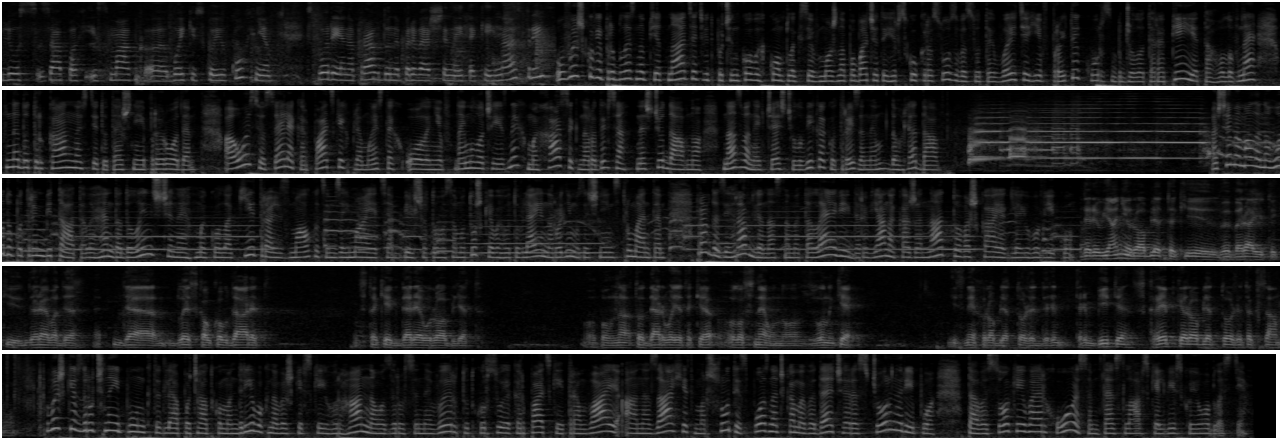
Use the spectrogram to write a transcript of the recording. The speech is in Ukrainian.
плюс запах і смак е, бойківської кухні створює направду неперевершений такий настрій. У Вишкові приблизно 15 відпочинкових комплексів. Можна побачити гірську красу з висоти витягів, пройти курс бджолотерапії та головне в недоторканності тутешньої природи. А ось оселя карпатських плямистих оленів. Наймолодший із них Михасик народився нещодавно, названий в честь чоловіка, котрий за ним доглядав. А ще ми мали нагоду потрембітати. Легенда Долинщини Микола Кітраль з малку цим займається. Більше того, самотужки виготовляє народні музичні інструменти. Правда, зіграв для нас на металевій, дерев'яна каже, надто важка, як для його віку. Дерев'яні роблять такі, вибирають такі дерева, де, де блискавка вдарить. З таких дерев роблять. Бо вона, то дерево є таке голосне, воно дзвонке. Із них роблять теж трембіти, скрипки роблять теж так само. Вишків зручний пункт для початку мандрівок на Вишківський горган на озеро Синевир. Тут курсує карпатський трамвай, а на захід маршрут із позначками веде через Чорну ріпу та високий верх у СМТ Славське Львівської області.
